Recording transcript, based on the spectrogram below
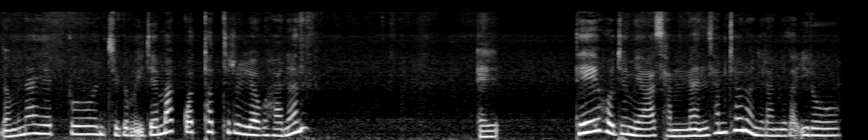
너무나 예쁜 지금 이제 막 꽃 터트리려고 하는 엘, 대호주매화 33,000원이랍니다. 이렇게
